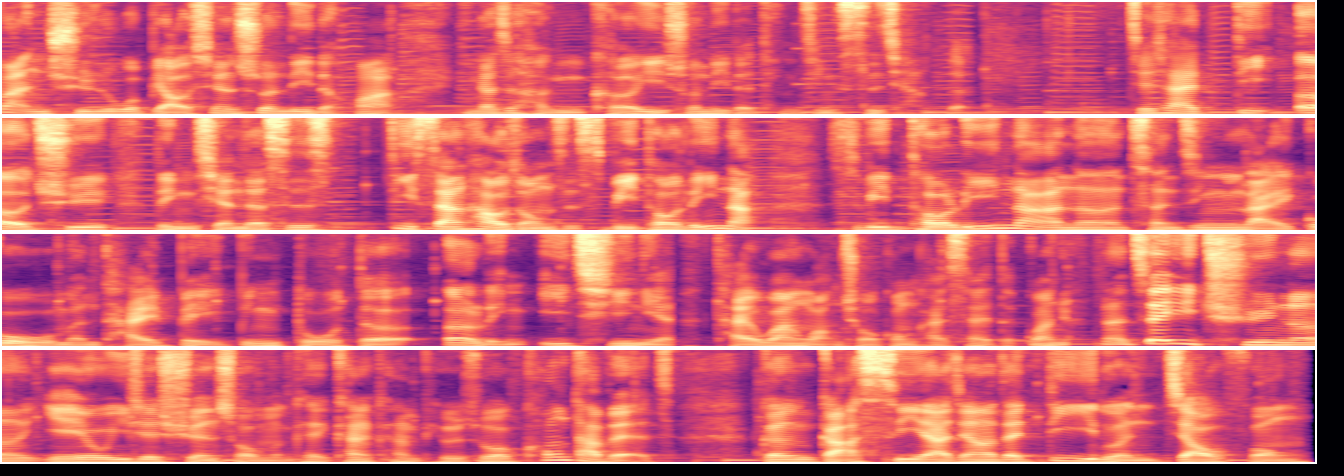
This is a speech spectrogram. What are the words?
半区如果表现顺利的话，应该是很可以顺利的挺进四强的。接下来第二区领衔的是第三号种子 Svitolina。Svitolina 呢曾经来过我们台北，并夺得二零一七年台湾网球公开赛的冠军。那这一区呢也有一些选手，我们可以看看，比如说 Contavet 跟 Garcia 将要在第一轮交锋。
